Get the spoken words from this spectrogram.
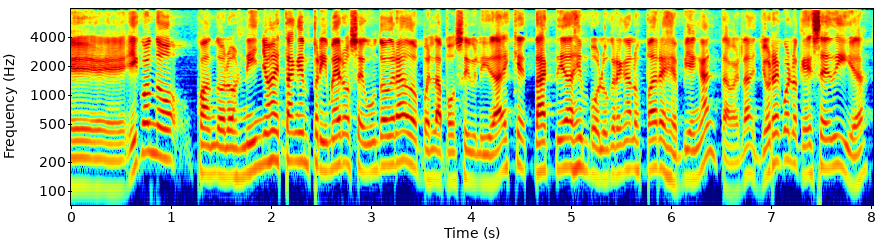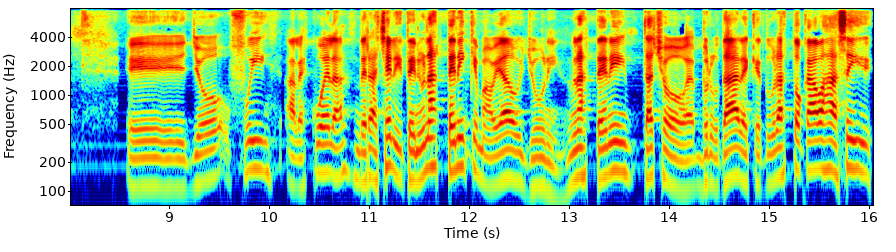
Eh, y cuando, cuando los niños están en primero o segundo grado, pues la posibilidad es que actividades involucren a los padres es bien alta, ¿verdad? Yo recuerdo que ese día eh, yo fui a la escuela de Rachel y tenía unas tenis que me había dado Juni, unas tenis, tacho, brutales, que tú las tocabas así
